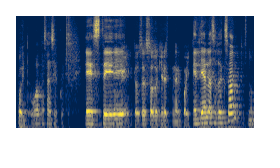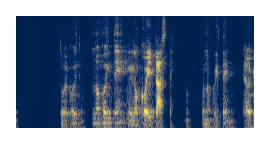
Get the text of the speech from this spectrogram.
Coito, voy a pasar a decir coito. Este, Entonces solo quieres tener coito. el día de la sexual, pues no tuve coito. No coité. No coitaste. No, no coité. Ok.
